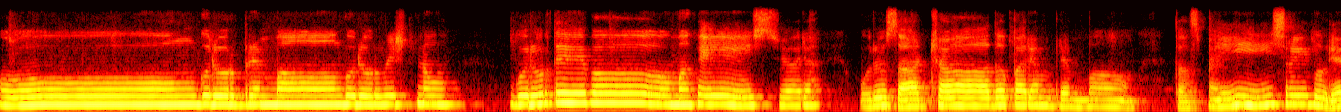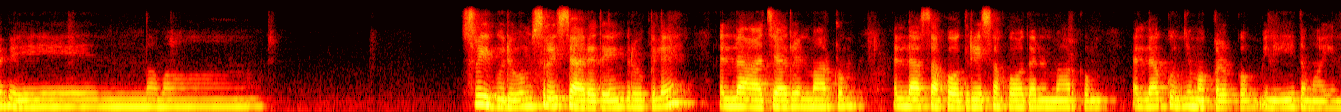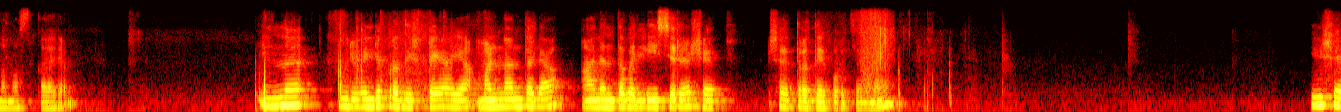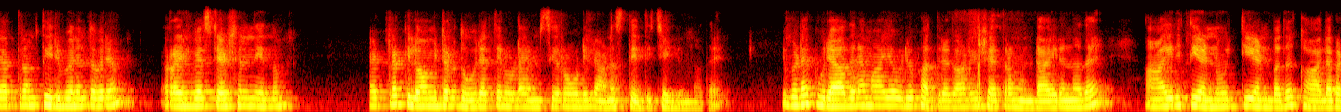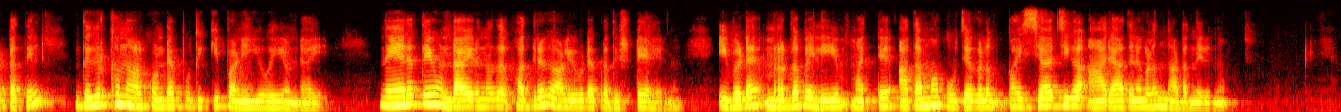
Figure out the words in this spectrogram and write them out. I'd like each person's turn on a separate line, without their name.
ഓം ഗുരുർ ബ്രഹ്മ ഗുരുർ വിഷ്ണു ഗുരുദേവ മഹേശ്വര ഗുരു സാക്ഷാത് പരം ബ്രഹ്മ തസ്മൈ ശ്രീ ഗുരവേ നമ. ശ്രീ ഗുരുവും ശ്രീ ശാരദയും ഗ്രൂപ്പിലെ എല്ലാ ആചാര്യന്മാർക്കും എല്ലാ സഹോദരി സഹോദരന്മാർക്കും എല്ലാ കുഞ്ഞുമക്കൾക്കും വിനീതമായ നമസ്കാരം. ഇന്ന് ഗുരുവിന്റെ പ്രതിഷ്ഠയായ മണ്ണന്തല ആനന്ദവല്ലീശ്വര ക്ഷേ ക്ഷേത്രത്തെക്കുറിച്ചാണ്. ഈ ക്ഷേത്രം തിരുവനന്തപുരം റെയിൽവേ സ്റ്റേഷനിൽ നിന്നും എട്ടര കിലോമീറ്റർ ദൂരത്തിലുള്ള എം സി റോഡിലാണ് സ്ഥിതി ചെയ്യുന്നത്. ഇവിടെ പുരാതനമായ ഒരു ഭദ്രകാളി ക്ഷേത്രം ഉണ്ടായിരുന്നത് ആയിരത്തി എണ്ണൂറ്റി എൺപത് കാലഘട്ടത്തിൽ ദീർഘനാൾ കൊണ്ട് പുതുക്കി പണിയുകയുണ്ടായി. നേരത്തെ ഉണ്ടായിരുന്നത് ഭദ്രകാളിയുടെ പ്രതിഷ്ഠയായിരുന്നു. ഇവിടെ മൃഗബലിയും മറ്റ് അധമ പൂജകളും പൈശാചിക ആരാധനകളും നടന്നിരുന്നു.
